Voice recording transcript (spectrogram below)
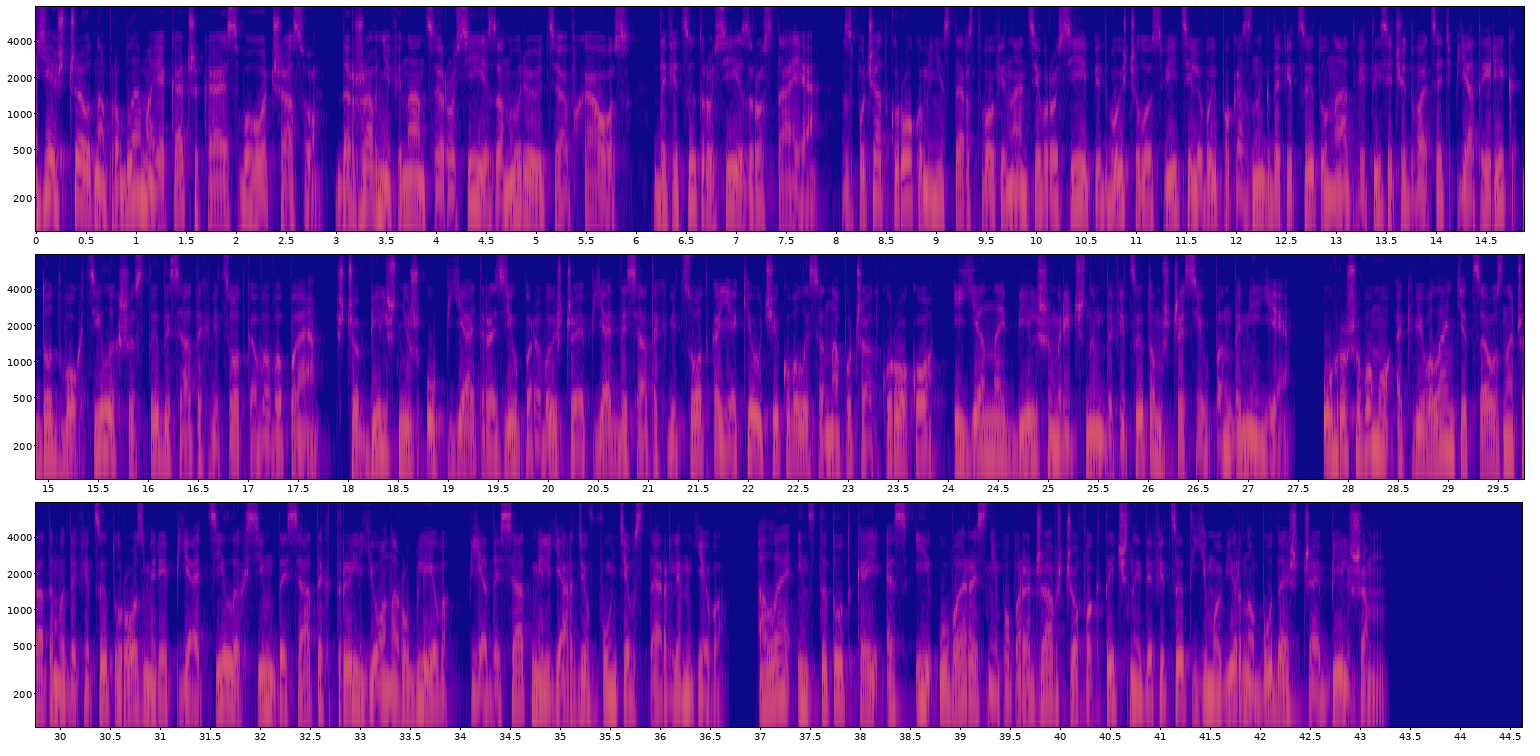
Є ще одна проблема, яка чекає свого часу. Державні фінанси Росії занурюються в хаос. Дефіцит Росії зростає. З початку року Міністерство фінансів Росії підвищило свій цільовий показник дефіциту на 2025 рік до 2,6% ВВП, що більш ніж у 5 разів перевищує 0,5%, які очікувалися на початку року, і є найбільшим річним дефіцитом з часів пандемії. У грошовому еквіваленті це означатиме дефіцит у розмірі 5,7 трильйона рублів 50 мільярдів фунтів стерлінгів. Але інститут KSE у вересні попереджав, що фактичний дефіцит ймовірно буде ще більшим.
